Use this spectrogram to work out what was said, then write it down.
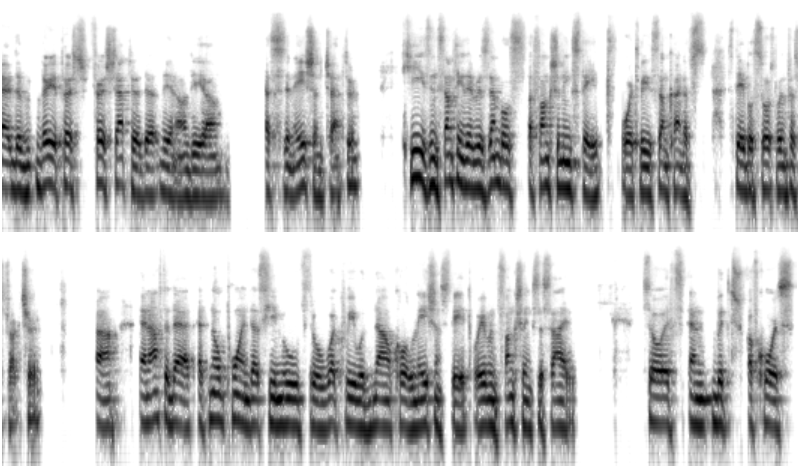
At the very first first chapter, the you know the um, assassination chapter, he's in something that resembles a functioning state, or at least some kind of stable social infrastructure. Uh, and after that, at no point does he move through what we would now call nation state or even functioning society. So it's, and which of course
